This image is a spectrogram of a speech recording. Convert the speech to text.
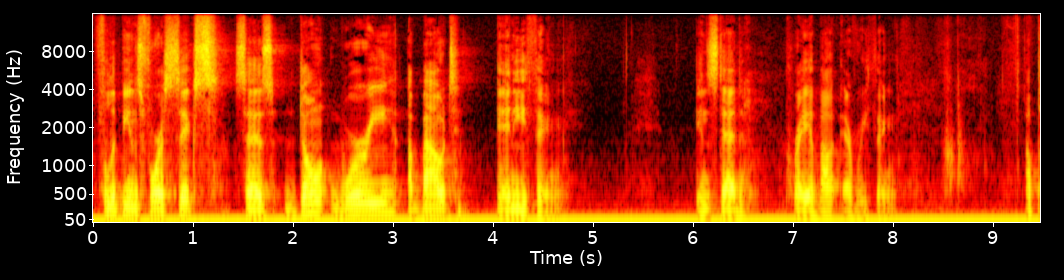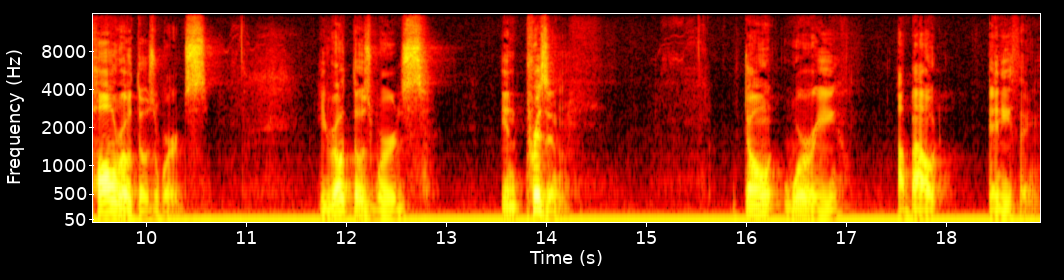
Philippians 4 6 says, Don't worry about anything. Instead, pray about everything. Now, Paul wrote those words. He wrote those words in prison. Don't worry about anything.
